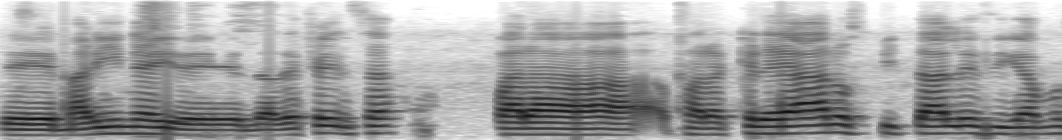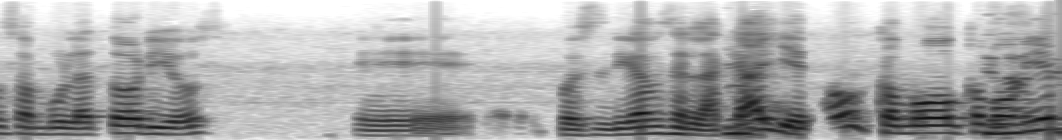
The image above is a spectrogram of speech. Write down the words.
de Marina y de la Defensa, para, para crear hospitales, digamos, ambulatorios, eh, pues digamos en la calle, ¿no? Como, como bien.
